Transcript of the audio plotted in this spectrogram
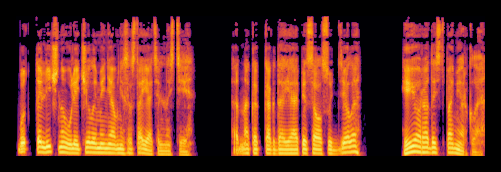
будто лично уличила меня в несостоятельности. Однако, когда я описал суть дела, ее радость померкла.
